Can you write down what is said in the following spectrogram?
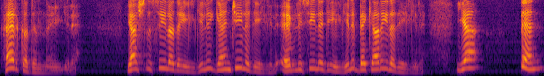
Her kadınla ilgili. Yaşlısıyla da ilgili, genciyle de ilgili, evlisiyle de ilgili, bekarıyla da ilgili. Ya ben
